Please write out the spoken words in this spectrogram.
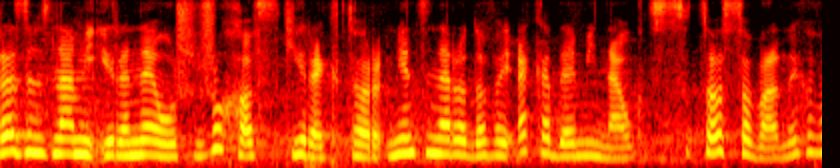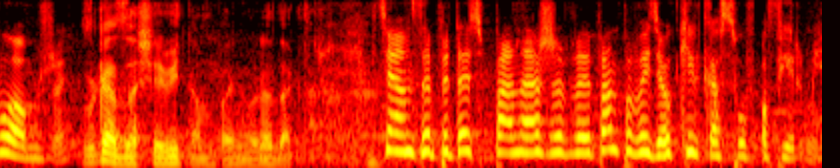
Razem z nami Ireneusz Żuchowski, rektor Międzynarodowej Akademii Nauk Stosowanych w Łomży. Zgadza się, witam panią redaktor. Chciałam zapytać pana, żeby pan powiedział kilka słów o firmie.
